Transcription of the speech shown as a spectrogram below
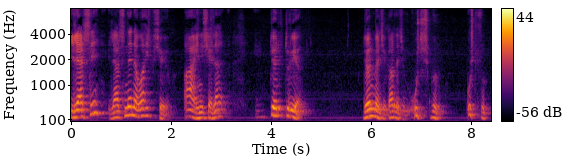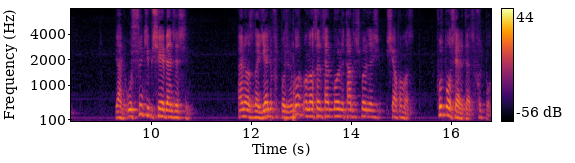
İlerisi, ilerisinde ne var? Hiçbir şey yok. Aynı şeyler dönüp duruyor. Dönmeyecek kardeşim. Uçsun. Uçsun. Yani uçsun ki bir şeye benzesin. En azından yerli futbolcunu koy. Ondan sonra sen böyle tartışma böyle şey yapamazsın. Futbol seyredersin. Futbol.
